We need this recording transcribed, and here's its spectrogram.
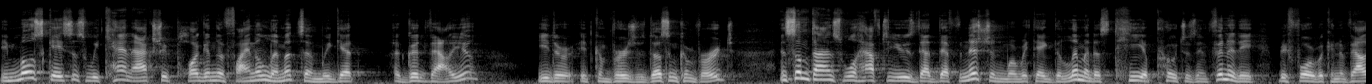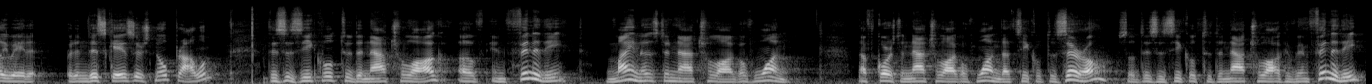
in most cases, we can actually plug in the final limits and we get a good value. Either it converges or doesn't converge. And sometimes we'll have to use that definition where we take the limit as t approaches infinity before we can evaluate it. But in this case, there's no problem. This is equal to the natural log of infinity minus the natural log of 1. Of course, the natural log of 1, that's equal to 0. So this is equal to the natural log of infinity.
